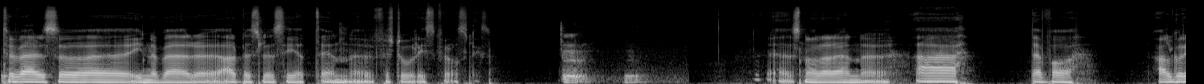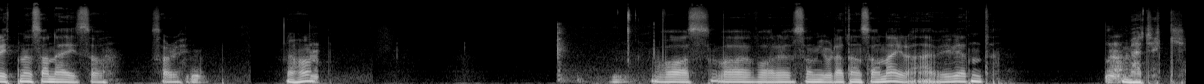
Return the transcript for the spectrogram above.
tyvärr så eh, innebär eh, arbetslöshet en eh, för stor risk för oss. Liksom. mm. Eh, Snarare än, ah, det var algoritmen sa nej så sorry. Mm. Jaha. Vad, vad var det som gjorde att den sa nej då? Nej, vi vet inte. ja. Magic.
